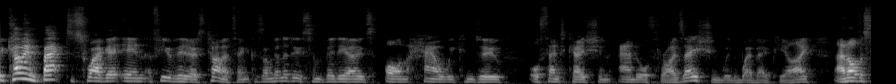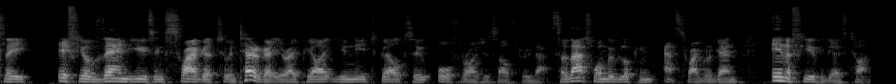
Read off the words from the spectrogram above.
Be coming back to Swagger in a few videos time, I think, because I'm going to do some videos on how we can do authentication and authorization with Web API. And obviously, if you're then using Swagger to interrogate your API, you need to be able to authorize yourself through that. So that's when we'll be looking at Swagger again in a few videos time.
